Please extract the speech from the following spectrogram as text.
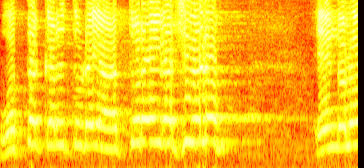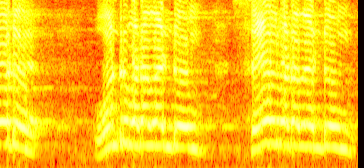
ஒத்த கருத்துடைய அத்துறை கட்சிகளும் எங்களோடு ஒன்றுபட வேண்டும் செயல்பட வேண்டும்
